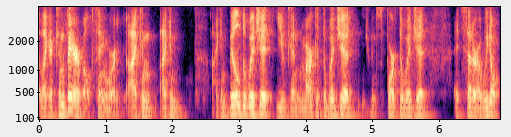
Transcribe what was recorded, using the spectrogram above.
like a conveyor belt thing, where I can I can I can build the widget, you can market the widget, you can support the widget, etc. We don't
